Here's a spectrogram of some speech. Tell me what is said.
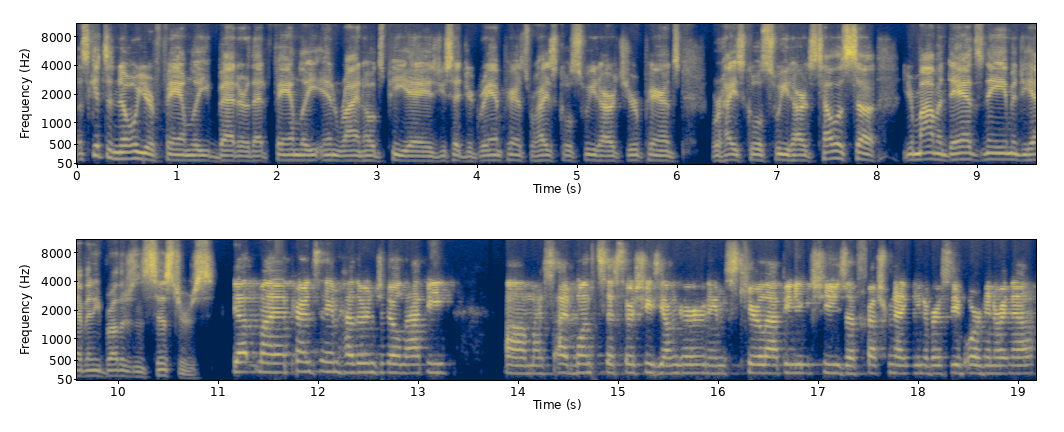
Let's get to know your family better. That family in Reinhold's PA, as you said, your grandparents were high school sweethearts. Your parents were high school sweethearts. Tell us uh, your mom and dad's name, and do you have any brothers and sisters? Yep, my parents' name Heather and Joe Lappy. Um, I, I, have one sister. She's younger. Her name's Kira Lappy. She's a freshman at University of Oregon right now.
